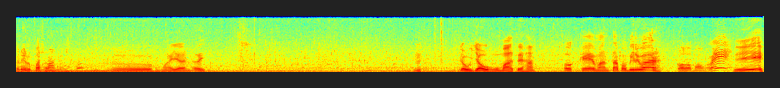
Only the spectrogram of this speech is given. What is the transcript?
Kade lepas mah uh, lumayan euy jauh-jauh rumah teh ha? Oke mantap Pak Biliwar. Kalau mau le, ih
